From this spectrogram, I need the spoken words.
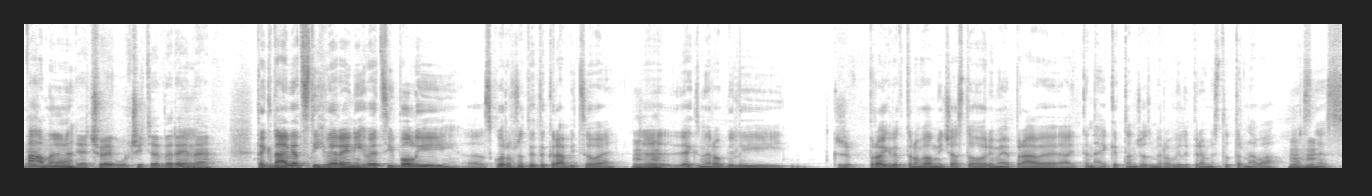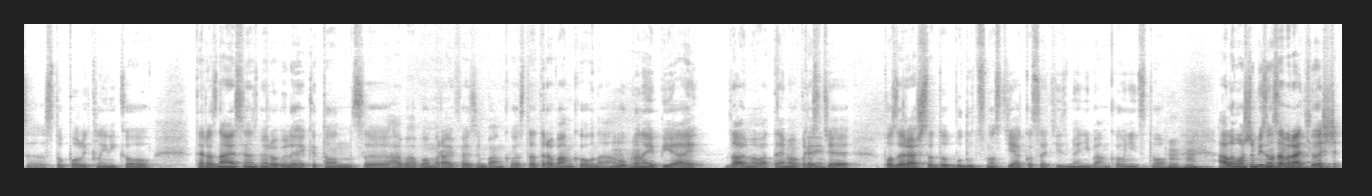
Nie, Máme. Niečo je určite verejné. Je. Tak najviac tých verejných vecí boli e, skôr možno tieto krabicové, uh-huh. že mhm. jak sme robili že projekt, o ktorom veľmi často hovoríme, je práve aj ten hackathon, čo sme robili pre mesto Trnava uh-huh. vlastne s, s tou poliklinikou. Teraz na jeseň sme robili hackathon s HubHubom, Raiffeisen bankou a Statra bankou na uh-huh. Open API. Zaujímavá téma, okay. proste pozeráš sa do budúcnosti, ako sa ti zmení bankovníctvo. Uh-huh. Ale možno by som sa vrátil ešte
